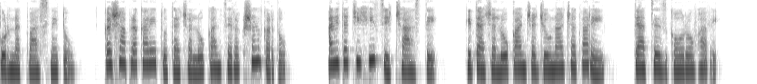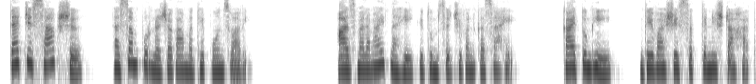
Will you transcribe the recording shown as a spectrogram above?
पूर्णत्वास नेतो कशा प्रकारे तो त्याच्या लोकांचे रक्षण करतो आणि त्याची हीच इच्छा असते की त्याच्या लोकांच्या जीवनाच्याद्वारे त्याचेच गौरव व्हावे. त्याची साक्ष ह्या संपूर्ण जगामध्ये पोहोचवावी आज मला माहीत नाही की तुमचं जीवन कसं आहे. काय तुम्ही देवाशी सत्यनिष्ठ आहात?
